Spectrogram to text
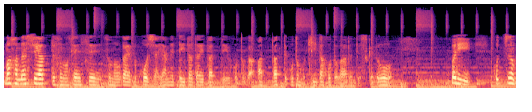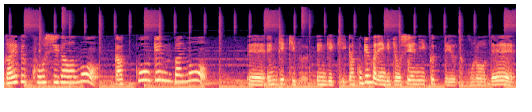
まあ、話し合ってその先生にその外部講師は辞めていただいたっていうことがあったってことも聞いたことがあるんですけどぱりこっちの外部講師側も学校現場の、えー、演劇部演劇学校現場で演劇を教えに行くっていうところで、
